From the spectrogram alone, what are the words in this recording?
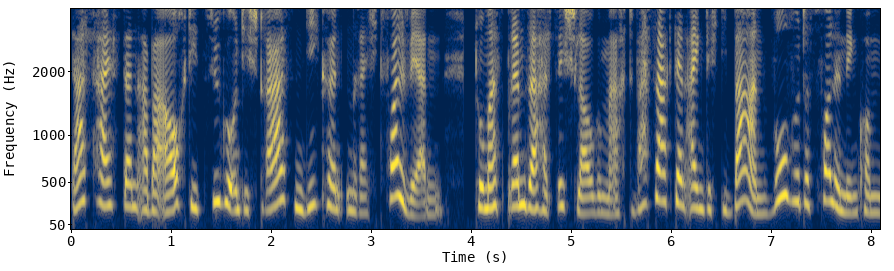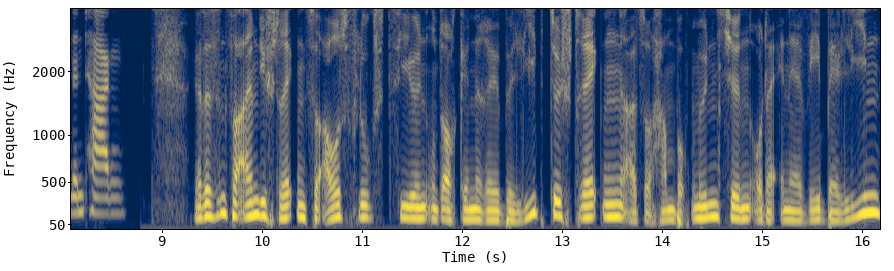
Das heißt dann aber auch, die Züge und die Straßen, die könnten recht voll werden. Thomas Bremser hat sich schlau gemacht. Was sagt denn eigentlich die Bahn? Wo wird es voll in den kommenden Tagen? Ja, das sind vor allem die Strecken zu Ausflugszielen und auch generell beliebte Strecken, also Hamburg-München oder NRW-Berlin.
